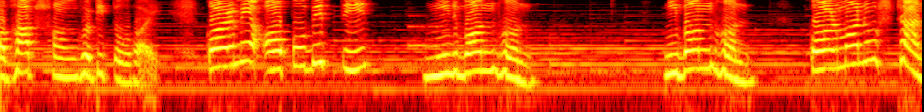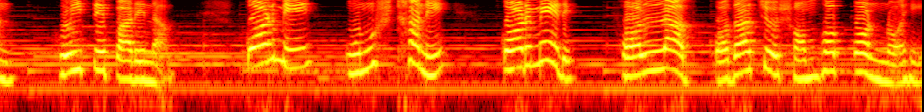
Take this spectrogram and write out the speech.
অভাব সংঘটিত হয়। কর্মে অপবিত্রির নির্বন্ধন, নিবন্ধন, কর্মানুষ্ঠান হইতে পারে না। কর্মে অনুষ্ঠানে কর্মের ফল লাভ কদাচ সম্ভবপর নহে।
